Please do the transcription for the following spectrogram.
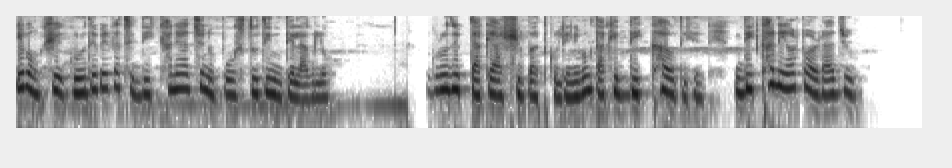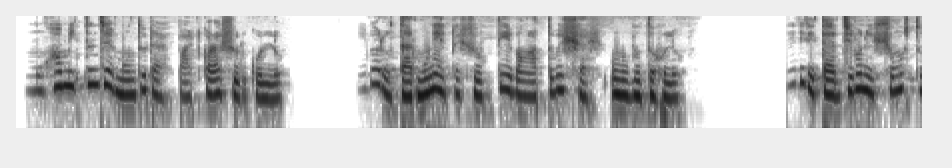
এবং সে গুরুদেবের কাছে দীক্ষা নেওয়ার জন্য প্রস্তুতি নিতে লাগল। গুরুদেব তাকে আশীর্বাদ করলেন এবং তাকে দীক্ষাও দিলেন। দীক্ষা নেওয়ার পর রাজু মহামৃত্যুঞ্জয় মন্ত্রটা পাঠ করা শুরু করল। এবারও তার মনে একটা শক্তি এবং আত্মবিশ্বাস অনুভূত হলো। ধীরে ধীরে তার জীবনের সমস্ত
